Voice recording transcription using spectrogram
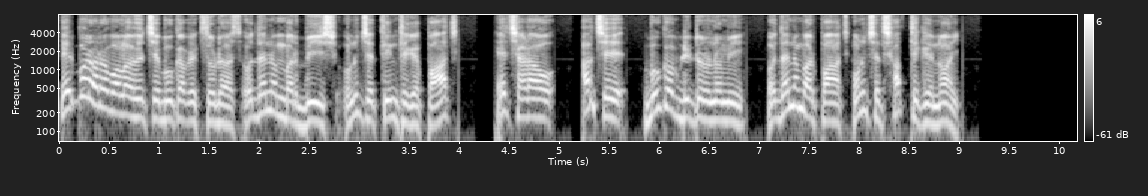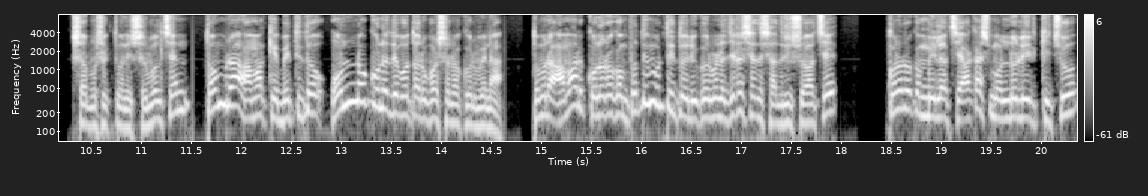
এরপর আরও বলা হয়েছে বুক অব এক্সোডাস, অধ্যায় নম্বর বিশ, অনুচ্ছেদ তিন থেকে পাঁচ। এছাড়াও আছে বুক অব ডিটোরনমি অধ্যায় নম্বর পাঁচ, অনুচ্ছেদ সাত থেকে নয়। সর্বশক্তিমান ঈশ্বর বলছেন, তোমরা আমাকে ব্যতীত অন্য কোনো দেবতার উপাসনা করবে না। তোমরা আমার কোন রকম প্রতিমূর্তি তৈরি করবে না যেটার সাথে সাদৃশ্য আছে। কোন রকম মিল আছে আকাশমণ্ডলীর কিছু,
